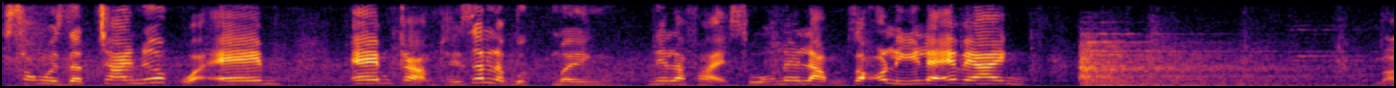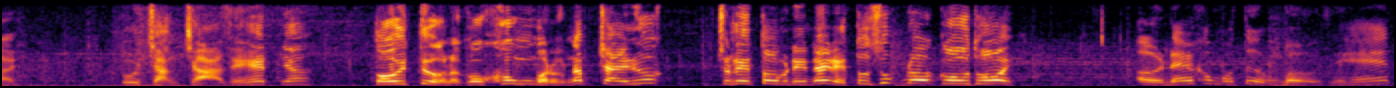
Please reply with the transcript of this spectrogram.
Xong rồi giật chai nước của em. Em cảm thấy rất là bực mình Nên là phải xuống đây làm rõ lý lẽ với anh. Này, tôi chẳng trả gì hết nhá. Tôi tưởng là cô không mở được nắp chai nước Cho nên tôi mới đến đây để tôi giúp đỡ cô thôi. Ở đây không có tưởng bở gì hết.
